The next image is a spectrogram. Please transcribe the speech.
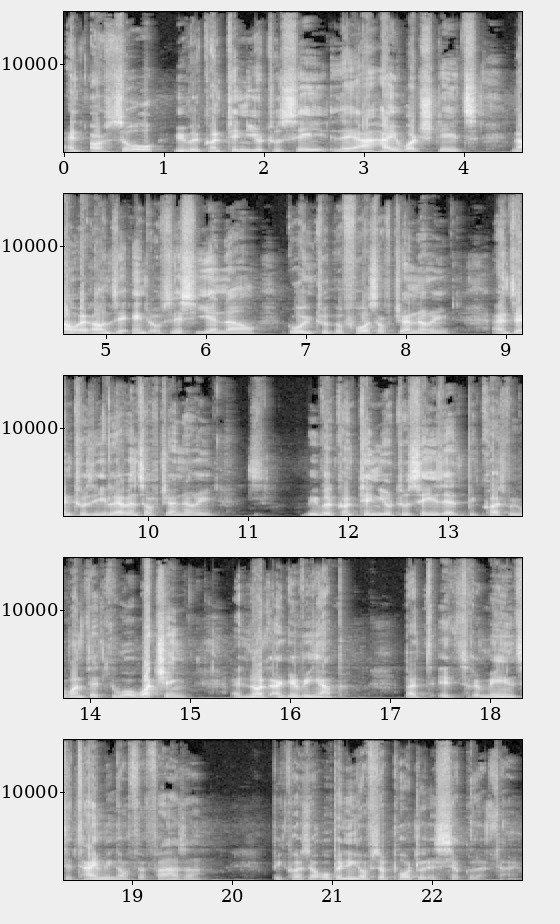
And also, we will continue to say there are high watch dates now around the end of this year now, going to the 4th of January, and then to the 11th of January. We will continue to say that because we want that you are watching and not are giving up, but it remains the timing of the Father, because the opening of the portal is circular time.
